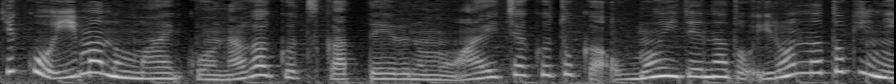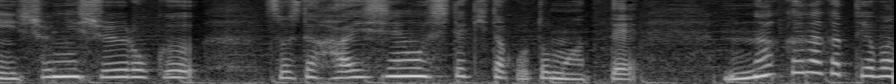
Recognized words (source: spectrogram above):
結構今のマイクを長く使っているのも愛着とか思い出などいろんな時に一緒に収録そして配信をしてきたこともあってなかなか手放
